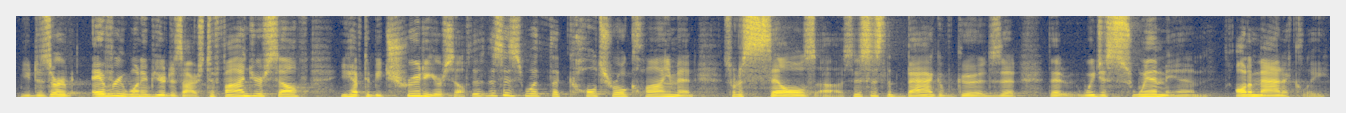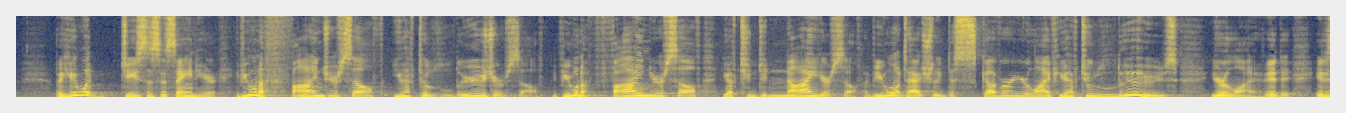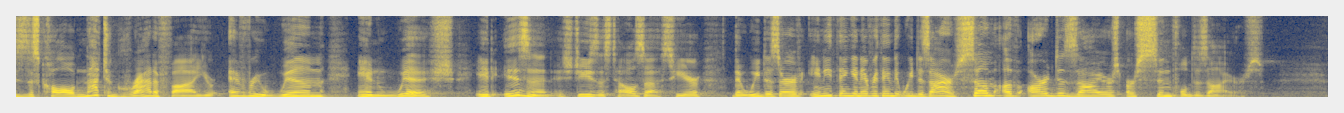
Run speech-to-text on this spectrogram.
You deserve every one of your desires. To find yourself, you have to be true to yourself. This is what the cultural climate sort of sells us. This is the bag of goods that, that we just swim in automatically. But hear what Jesus is saying here. If you want to find yourself, you have to lose yourself. If you want to find yourself, you have to deny yourself. If you want to actually discover your life, you have to lose your life. It, it is this call not to gratify your every whim and wish. It isn't, as Jesus tells us here, that we deserve anything and everything that we desire. Some of our desires are sinful desires.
